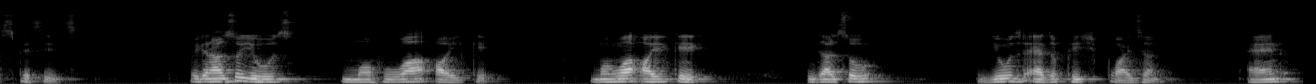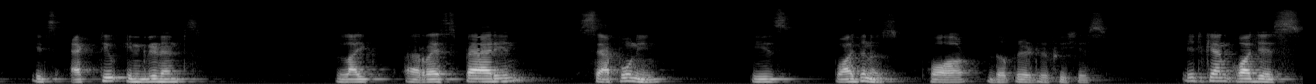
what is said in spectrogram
species. We can also use mahua oil cake. Mahua oil cake is also used as a fish poison and its active ingredients like rasparin, saponin is poisonous for the predatory fishes. It can causes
